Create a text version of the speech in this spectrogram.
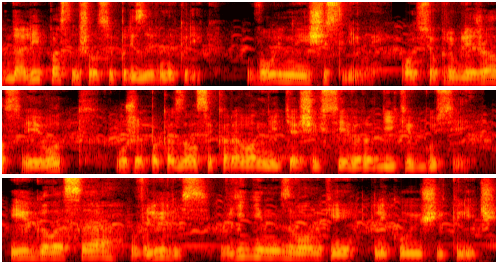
Вдали послышался призывный крик. Вольный и счастливый. Он все приближался, и вот уже показался караван летящих с севера диких гусей. Их голоса влились в единый звонкий, ликующий клич.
